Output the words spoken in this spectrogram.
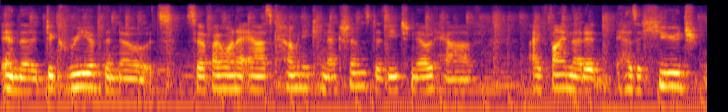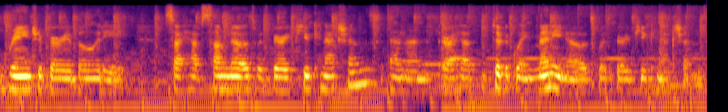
in the degree of the nodes. So if I want to ask how many connections does each node have, I find that it has a huge range of variability. So I have some nodes with very few connections, and then or I have typically many nodes with very few connections.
